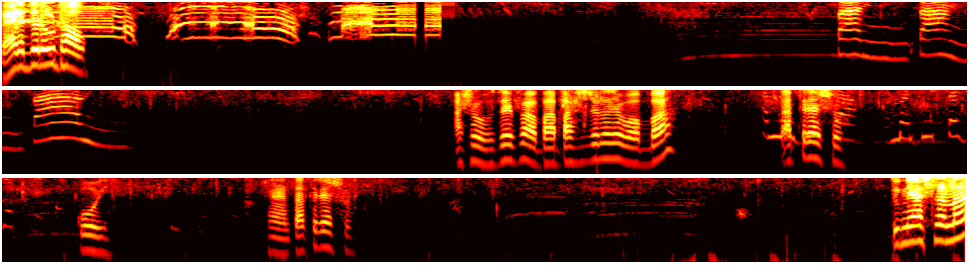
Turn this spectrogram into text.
ভাইয়ের ধরে উঠাও। আসো হুজাইফা বা বাসা চলে যাব আব্বা। তাড়াতাড়ি আসো। কই? হ্যাঁ তাড়াতাড়ি আসো। তুমি আসলে না?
